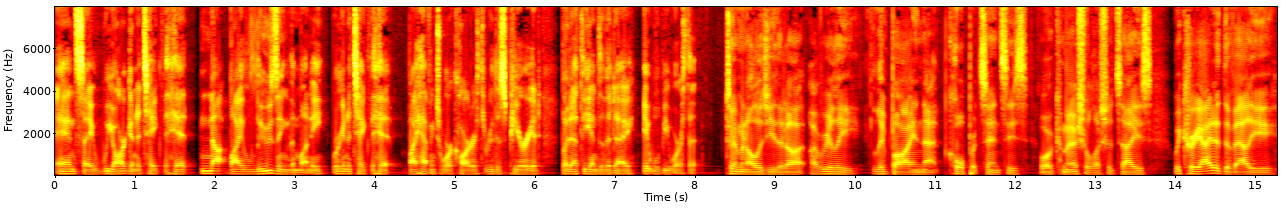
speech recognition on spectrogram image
and say, we are going to take the hit, not by losing the money. We're going to take the hit by having to work harder through this period. But at the end of the day, it will be worth it. Terminology that I, I really live by in that corporate sense is, or commercial, I should say, is we created the value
